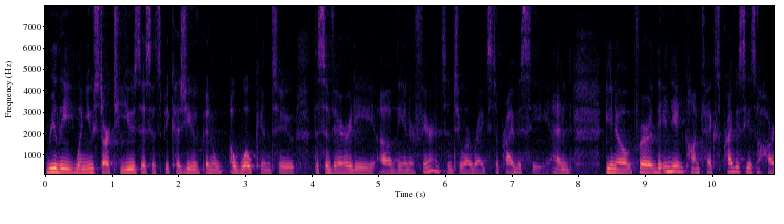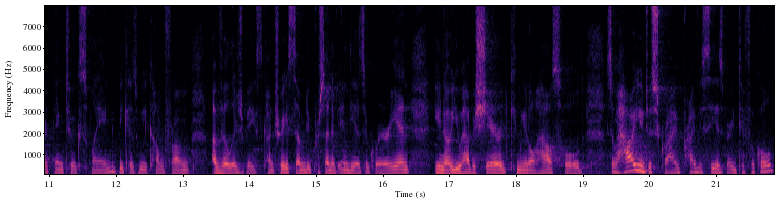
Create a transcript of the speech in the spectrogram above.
Really, when you start to use this, it's because you've been awoken to the severity of the interference into our rights to privacy. And you know, for the Indian context, privacy is a hard thing to explain because we come from a village-based country. 70% of India is agrarian. You know, you have a shared communal household. So how you describe privacy is very difficult,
